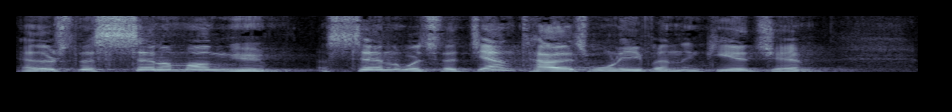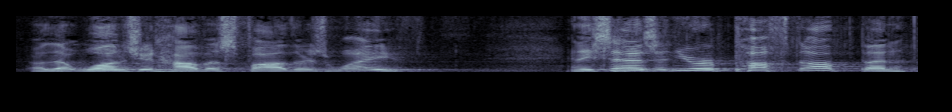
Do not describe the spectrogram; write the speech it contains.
and there's this sin among you, a sin which the Gentiles won't even engage in, that one should have his father's wife. And he says, And you are puffed up and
